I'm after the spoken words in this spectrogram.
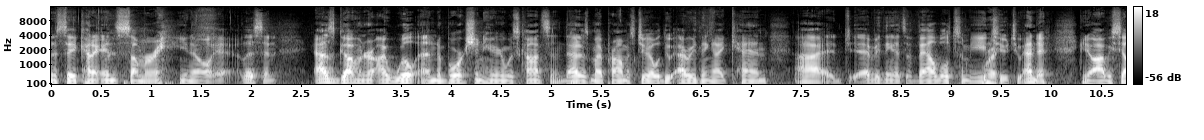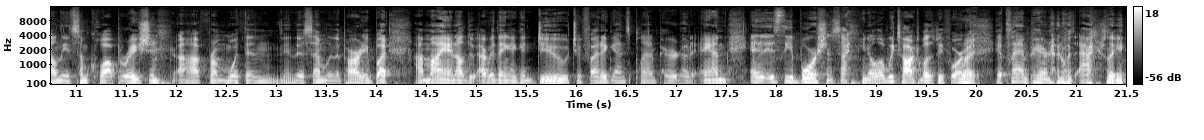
to say, kind of in summary, you know, eh, listen, as governor, I will end abortion here in Wisconsin. That is my promise too. I will do everything I can, uh, everything that's available to me Right. to, to end it. You know, obviously, I'll need some cooperation uh, from within the assembly and the party, but on my end, I'll do everything I can do to fight against Planned Parenthood. And and it's the abortion side. You know, we talked about this before. Right. If Planned Parenthood was actually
